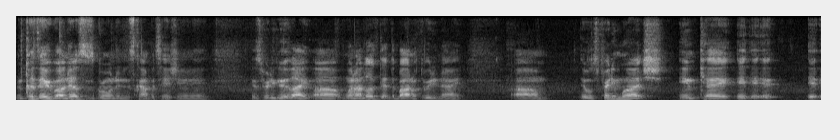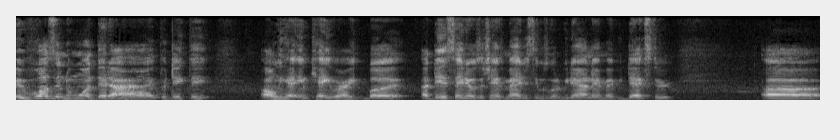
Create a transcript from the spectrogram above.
Because everybody else is growing in this competition, and it's pretty good. Like, uh, when I looked at the bottom three tonight, um, it was pretty much MK. It, it, it, it wasn't the one that I predicted. I only had MK right, but I did say there was a chance Majesty was going to be down there, maybe Dexter. Uh,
